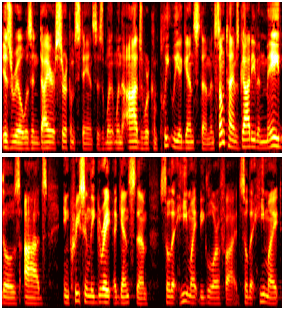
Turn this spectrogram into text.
Israel was in dire circumstances, when, when the odds were completely against them, and sometimes God even made those odds increasingly great against them so that He might be glorified, so that He might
